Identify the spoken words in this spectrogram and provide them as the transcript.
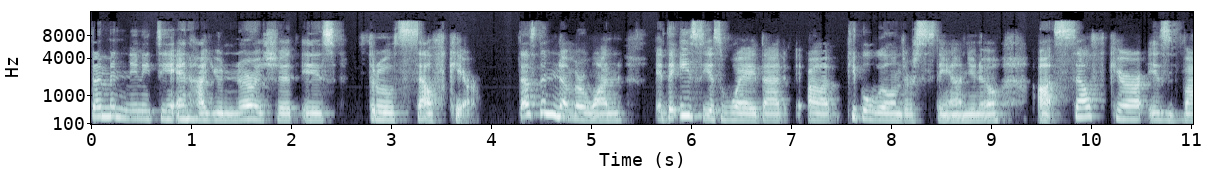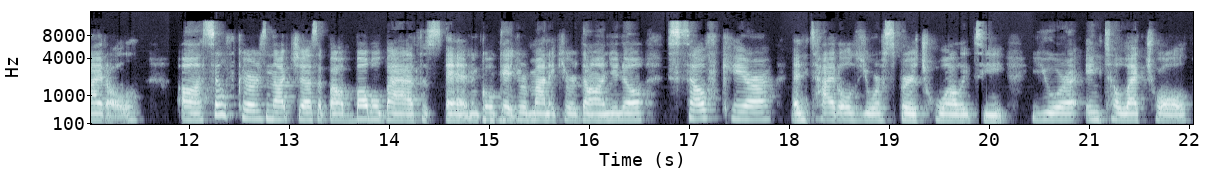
femininity and how you nourish it is through self care. That's the number one, eh, the easiest way that uh, people will understand. You know, uh, self care is vital. Uh, self care is not just about bubble baths and go get your manicure done. You know, self care entitles your spirituality, your intellectual,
